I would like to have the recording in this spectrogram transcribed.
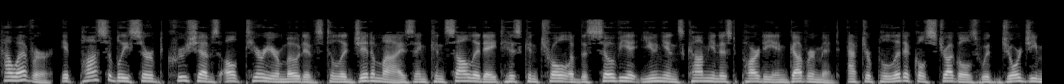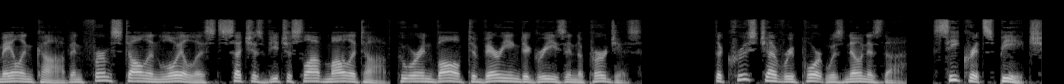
However, it possibly served Khrushchev's ulterior motives to legitimize and consolidate his control of the Soviet Union's Communist Party and government, after political struggles with Georgy Malenkov and firm Stalin loyalists such as Vyacheslav Molotov, who were involved to varying degrees in the purges. The Khrushchev report was known as the secret speech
